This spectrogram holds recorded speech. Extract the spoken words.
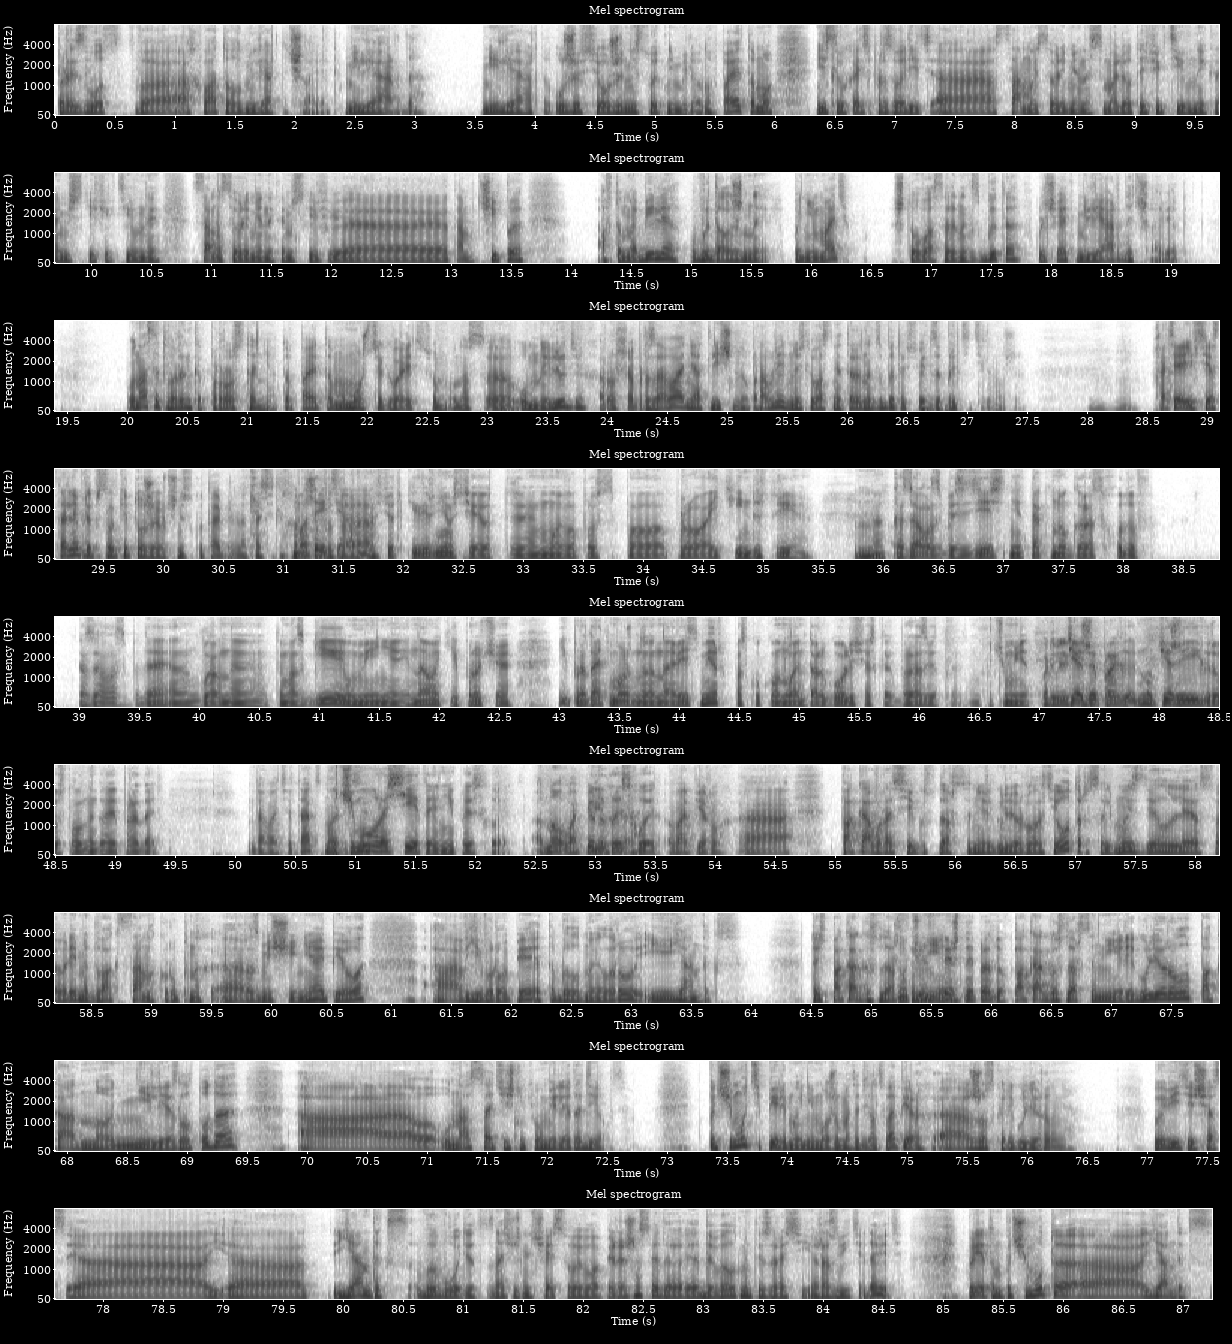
производство охватывало миллиарды человек. Миллиарды миллиардов. Уже все, уже не сотни миллионов. Поэтому, если вы хотите производить а, самые современные самолеты, эффективные, экономически эффективные, самые современные экономические э, там, чипы, автомобиля, вы должны понимать, что у вас рынок сбыта включает миллиарды человек. У нас этого рынка просто нет. Поэтому можете говорить, что у нас э, умные люди, хорошее образование, отличное управление, но если у вас нет рынка сбыта, все это запретительно уже. Хотя и все остальные предпосылки тоже очень дискутабельны относительно Смотрите, а все-таки вернемся, вот э, мой вопрос по, про IT-индустрию. Mm-hmm. Казалось бы, здесь не так много расходов, казалось бы, да. А главное, это мозги, умения и навыки и прочее. И продать можно на весь мир, поскольку онлайн-торговля сейчас как бы развита. Почему нет? Те же, ну, те же игры, условно говоря, продать. Давайте так. Смотрите. Почему в России это не происходит? Ну, во-первых, Или происходит? Во-первых, а, пока в России государство не регулировало эти отрасль, мы сделали в свое время два самых крупных а, размещения IPO а, в Европе. Это был Mail.ru и Яндекс. То есть пока государство Очень не, успешный продукт. Пока государство не регулировало, пока оно не лезло туда, а у нас айтишники умели это делать. Почему теперь мы не можем это делать? Во-первых, жесткое регулирование. Вы видите, сейчас э, э, Яндекс выводит значительную часть своего операционного это development из России, развитие, да ведь? При этом почему-то э, Яндекс,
